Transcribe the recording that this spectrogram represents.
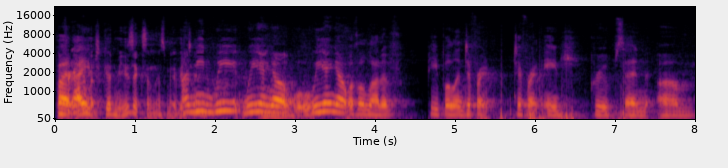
but Forgot how much good music's in this movie. I too. mean, we, we hang out we hang out with a lot of people in different different age groups, and um,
